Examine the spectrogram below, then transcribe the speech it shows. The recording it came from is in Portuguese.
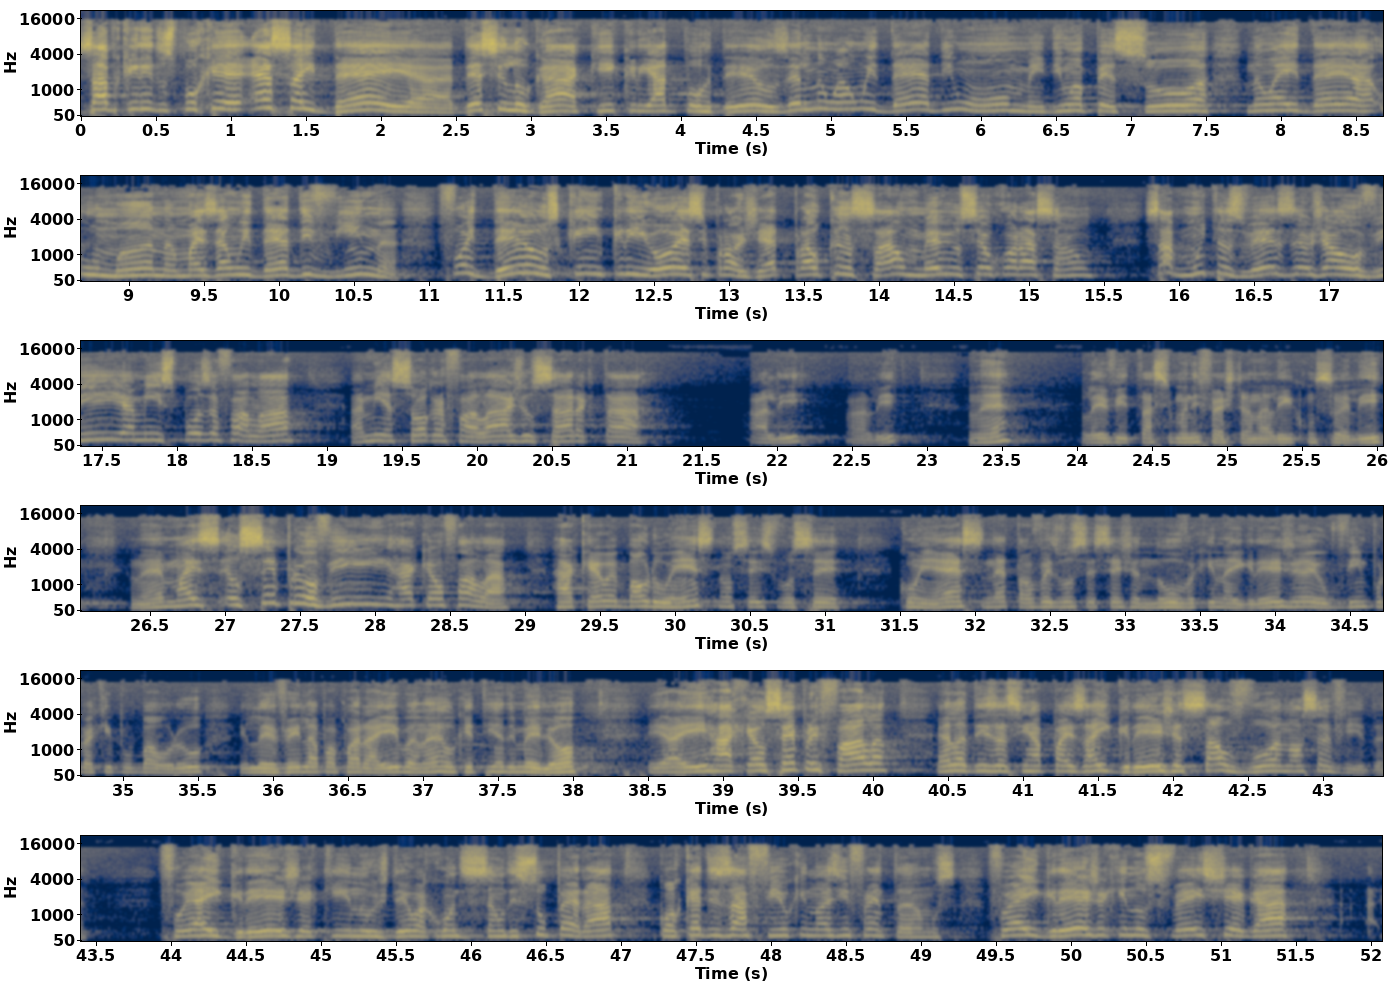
Sabe, queridos, porque essa ideia desse lugar aqui criado por Deus, ele não é uma ideia de um homem, de uma pessoa, não é ideia humana, mas é uma ideia divina. Foi Deus quem criou esse projeto para alcançar o meu e o seu coração. Sabe, muitas vezes eu já ouvi a minha esposa falar, a minha sogra falar, a Jussara que está ali, ali, né? Levi está se manifestando ali com Sueli, né? Mas eu sempre ouvi Raquel falar. Raquel é bauruense, não sei se você conhece, né? Talvez você seja novo aqui na igreja. Eu vim por aqui para o Bauru e levei lá para Paraíba, né? O que tinha de melhor. E aí Raquel sempre fala, ela diz assim, rapaz, a igreja salvou a nossa vida. Foi a igreja que nos deu a condição de superar qualquer desafio que nós enfrentamos. Foi a igreja que nos fez chegar,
